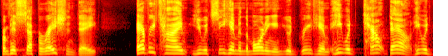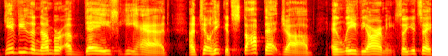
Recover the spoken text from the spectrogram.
from his separation date, every time you would see him in the morning and you would greet him, he would count down. He would give you the number of days he had until he could stop that job and leave the army. So you'd say,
